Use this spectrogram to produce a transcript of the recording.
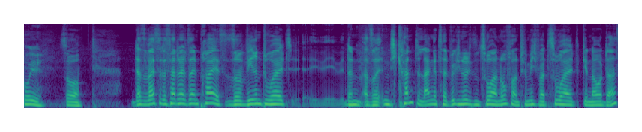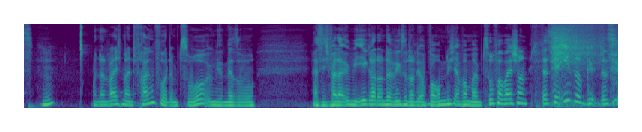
Ui. So. Das, weißt du, das hat halt seinen Preis. So, während du halt äh, dann, also ich kannte lange Zeit wirklich nur diesen Zoo Hannover und für mich war Zoo halt genau das. Hm. Und dann war ich mal in Frankfurt im Zoo, irgendwie mehr so, weiß nicht, ich war da irgendwie eh gerade unterwegs und dachte, warum nicht einfach mal im Zoo vorbeischauen? Das ist ja eh so. Das ist,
